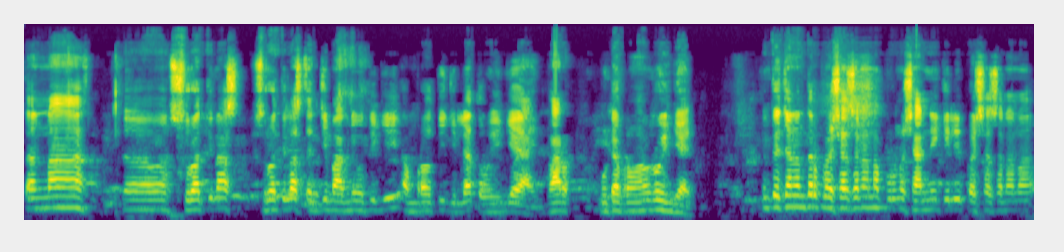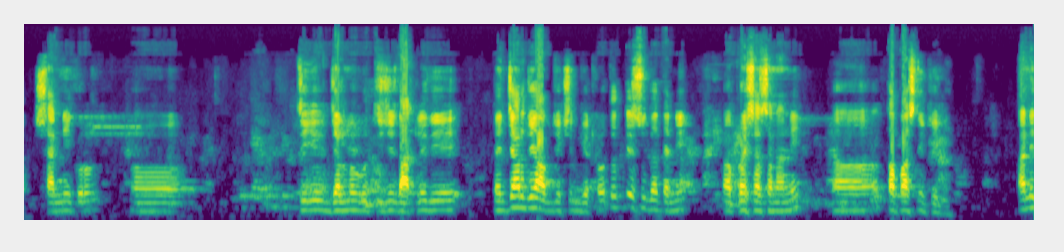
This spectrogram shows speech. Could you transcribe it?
त्यांना सुरुवातीला सुरुवातीलाच त्यांची मागणी होती की अमरावती जिल्ह्यात रोहिंग्या आहे फार मोठ्या प्रमाणात रोहिंग्या आहेत. पण त्याच्यानंतर प्रशासनानं पूर्ण शान्नी केली प्रशासनानं शान्नी करून जे जन्ममृत्यूचे दाखले दिले त्यांच्यावर जे ऑब्जेक्शन घेतलं होतं ते सुद्धा त्यांनी प्रशासनाने तपासणी केली. आणि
